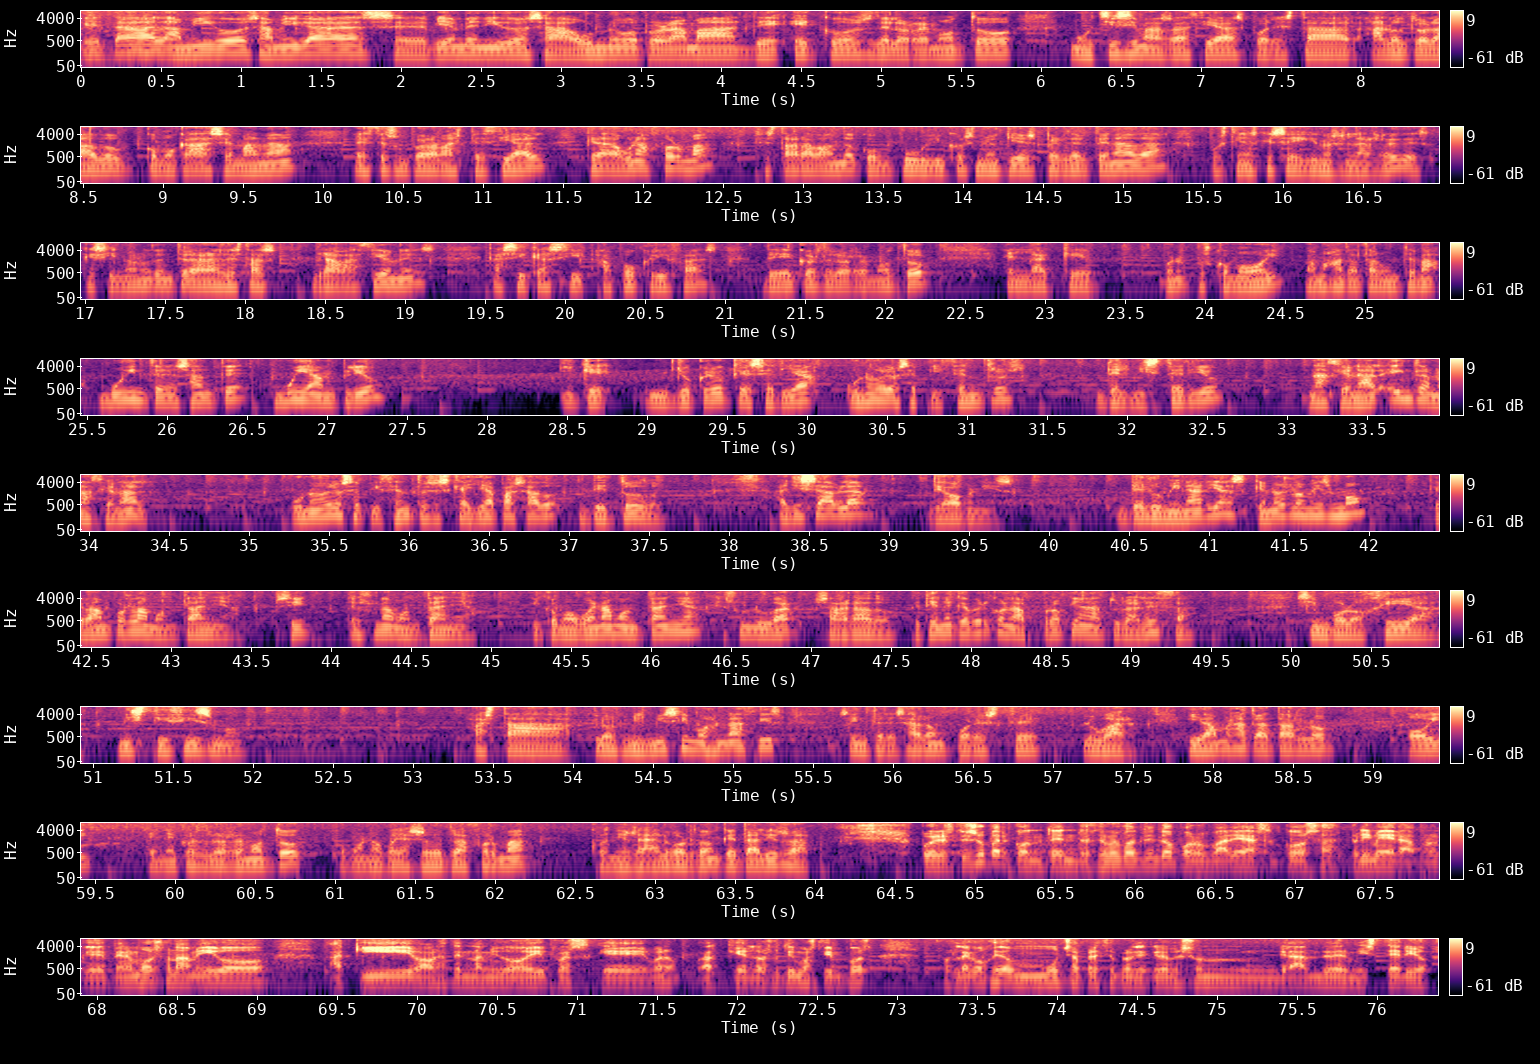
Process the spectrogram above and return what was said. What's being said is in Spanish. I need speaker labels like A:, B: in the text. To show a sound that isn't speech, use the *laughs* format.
A: ¿Qué tal amigos, amigas? Eh, bienvenidos a un nuevo programa de Ecos de lo Remoto. Muchísimas gracias por estar al otro lado como cada semana. Este es un programa especial que de alguna forma se está grabando con público. Si no quieres perderte nada, pues tienes que seguirnos en las redes, que si no, no te enterarás de estas grabaciones casi casi apócrifas de Ecos de lo Remoto en la que, bueno, pues como hoy vamos a tratar un tema muy interesante, muy amplio y que yo creo que sería uno de los epicentros del misterio nacional e internacional. Uno de los epicentros es que allí ha pasado de todo. Allí se habla de ovnis, de luminarias que no es lo mismo que van por la montaña. Sí, es una montaña. Y como buena montaña es un lugar sagrado, que tiene que ver con la propia naturaleza. Simbología, misticismo. Hasta los mismísimos nazis se interesaron por este lugar. Y vamos a tratarlo hoy en Ecos de lo Remoto, como no vaya a ser de otra forma, con Israel Gordón. ¿Qué tal, Israel?
B: Pues estoy súper contento, estoy muy contento por varias cosas. Primera, porque tenemos un amigo aquí, vamos a tener un amigo hoy, pues que, bueno, que en los últimos tiempos pues le he cogido mucho aprecio porque creo que es un grande del misterio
